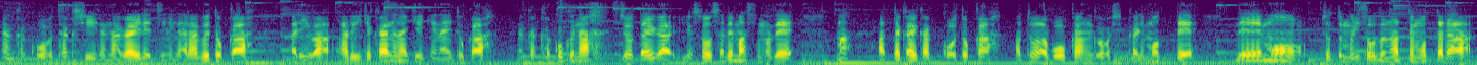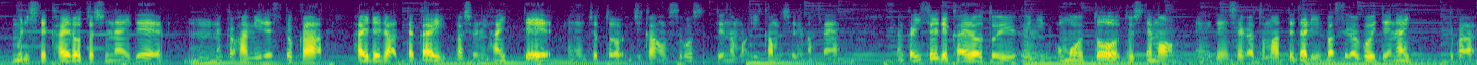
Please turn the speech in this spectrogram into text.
なんかこうタクシーの長い列に並ぶとか、あるいは歩いて帰らなきゃいけないとか、なんか過酷な状態が予想されますので、まあったかい格好とか、あとは防寒具をしっかり持って、でもうちょっと無理そうだなって思ったら、無理して帰ろうとしないで、うん、なんかファミレスとか、入れるあったかい場所に入って、えー、ちょっと時間を過ごすっていうのもいいかもしれません。なんか急いで帰ろうというふうに思うと、どうしても、え、電車が止まってたり、バスが動いてないとか、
